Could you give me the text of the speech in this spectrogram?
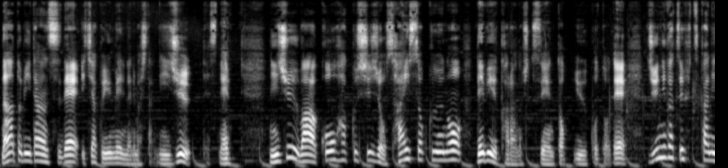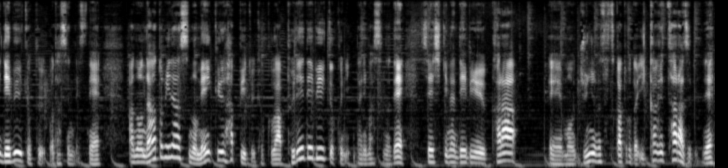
縄跳びダンスで一躍有名になりました NiziU ですね。NiziU は紅白史上最速のデビューからの出演ということで、12月2日にデビュー曲を出すんですね。あの、縄跳びダンスの Make You Happy という曲はプレデビュー曲になりますので、正式なデビューからえー、もう12月2日ということは1ヶ月足らずでね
